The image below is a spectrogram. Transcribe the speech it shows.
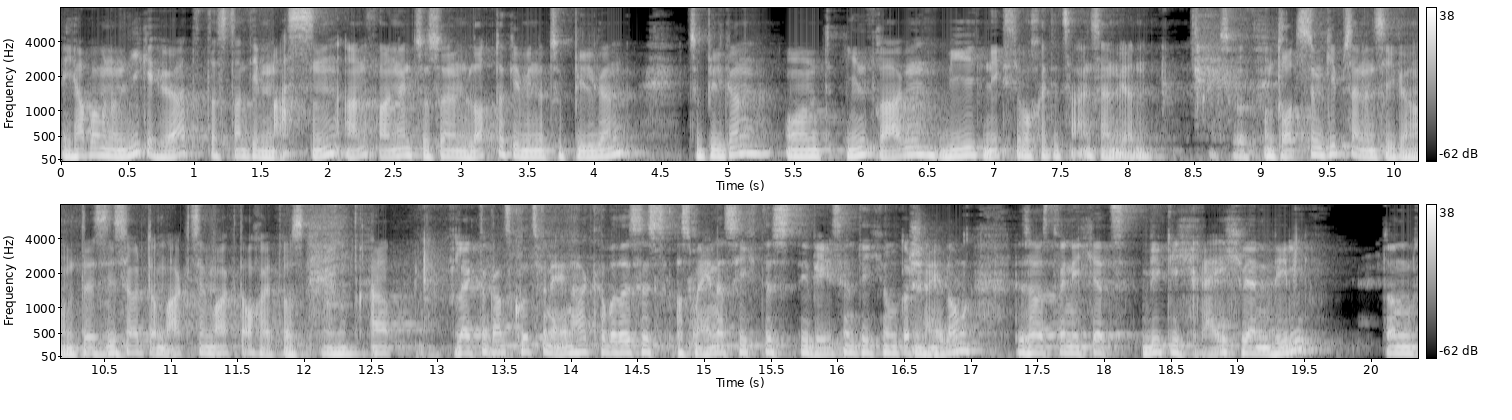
Ich habe aber noch nie gehört, dass dann die Massen anfangen, zu so einem Lottogewinner zu pilgern, zu pilgern und ihn fragen, wie nächste Woche die Zahlen sein werden. Absolut. Und trotzdem gibt es einen Sieger. Und das ist halt am Aktienmarkt auch etwas. Mhm. Äh, vielleicht noch ganz kurz für einen Einhack, aber das ist aus meiner Sicht das die wesentliche Unterscheidung. Mhm. Das heißt, wenn ich jetzt wirklich reich werden will, dann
